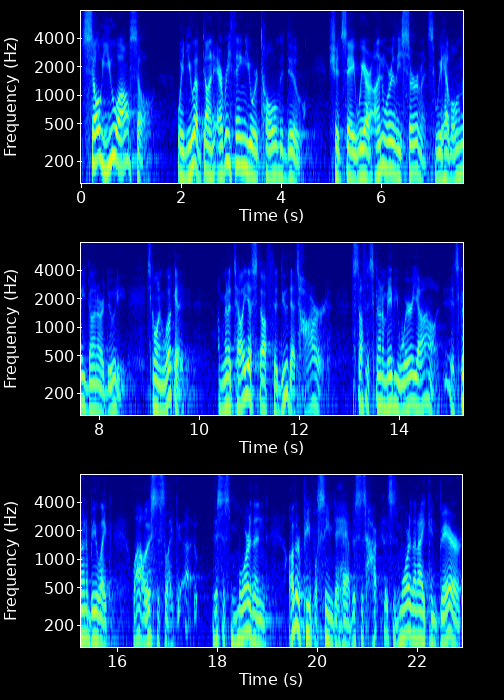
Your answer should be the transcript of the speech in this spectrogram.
So you also, when you have done everything you were told to do, should say, We are unworthy servants. We have only done our duty. He's going, Look at, I'm going to tell you stuff to do that's hard, stuff that's going to maybe wear you out. It's going to be like, Wow, this is like, uh, this is more than other people seem to have. This is, hard, this is more than I can bear.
